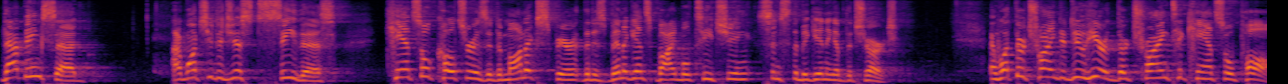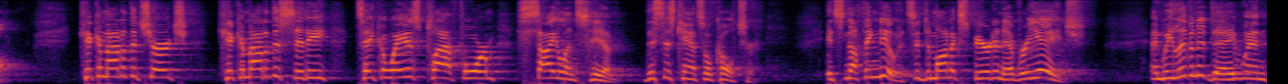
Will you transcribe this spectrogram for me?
That being said, I want you to just see this Cancel culture is a demonic spirit that has been against Bible teaching since the beginning of the church. And what they're trying to do here, they're trying to cancel Paul. Kick him out of the church, kick him out of the city, take away his platform, silence him. This is cancel culture. It's nothing new. It's a demonic spirit in every age. And we live in a day when,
